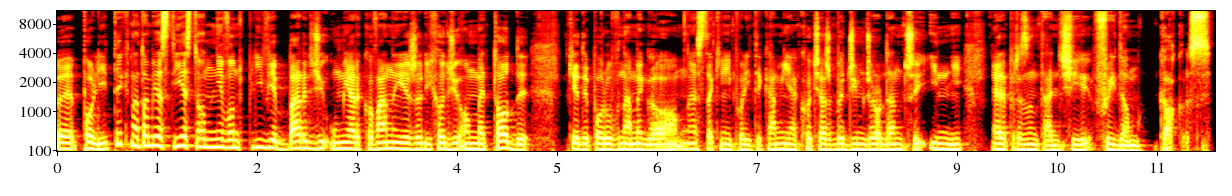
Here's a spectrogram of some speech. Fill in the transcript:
e, polityk, natomiast jest on niewątpliwie bardziej umiarkowany, jeżeli chodzi o metody, kiedy porównamy go z takimi politykami jak chociażby Jim Jordan czy inni reprezentanci Freedom Caucus.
